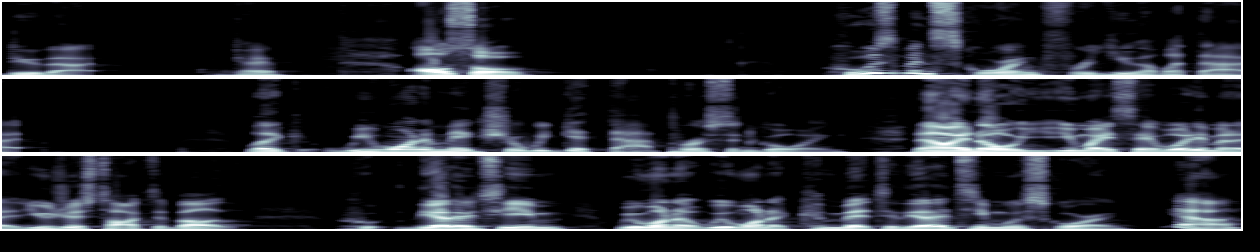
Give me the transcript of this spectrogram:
Do that. Okay. Also, who's been scoring for you? How about that? Like we want to make sure we get that person going. Now I know you might say, wait a minute, you just talked about who, the other team. We want to we want to commit to the other team who's scoring. Yeah,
